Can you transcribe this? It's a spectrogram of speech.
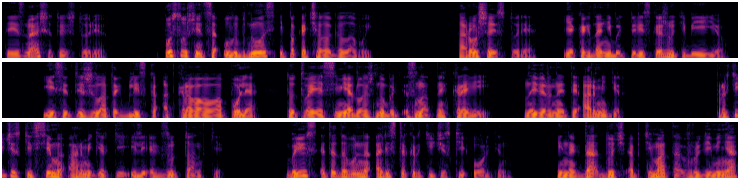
Ты знаешь эту историю?» Послушница улыбнулась и покачала головой. «Хорошая история. Я когда-нибудь перескажу тебе ее. Если ты жила так близко от кровавого поля, то твоя семья должно быть знатных кровей. Наверное, ты армигер?» «Практически все мы армигерки или экзультантки. Боюсь, это довольно аристократический орден. Иногда дочь оптимата, вроде меня,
